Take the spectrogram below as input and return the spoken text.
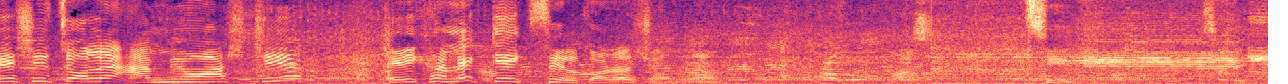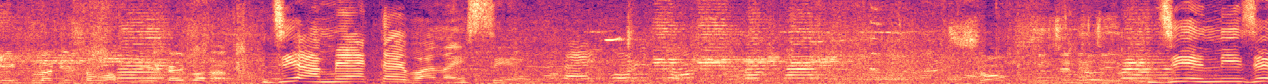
বেশি চলে আমিও আসছি এইখানে কেক সেল করার জন্য। জি বানান? জি আমি একাই বানাইছি। জি নিজে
